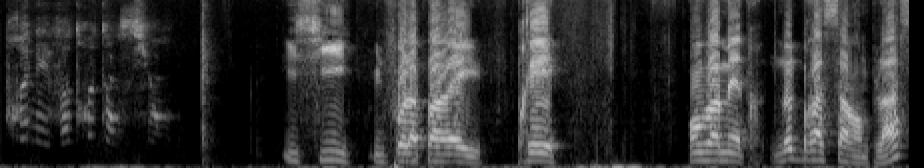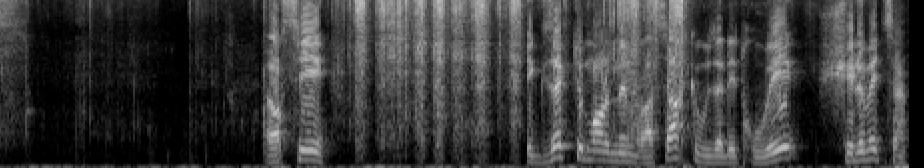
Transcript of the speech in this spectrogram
Prenez votre tension. Ici, une fois l'appareil prêt, on va mettre notre brassard en place. Alors c'est exactement le même brassard que vous allez trouver chez le médecin.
